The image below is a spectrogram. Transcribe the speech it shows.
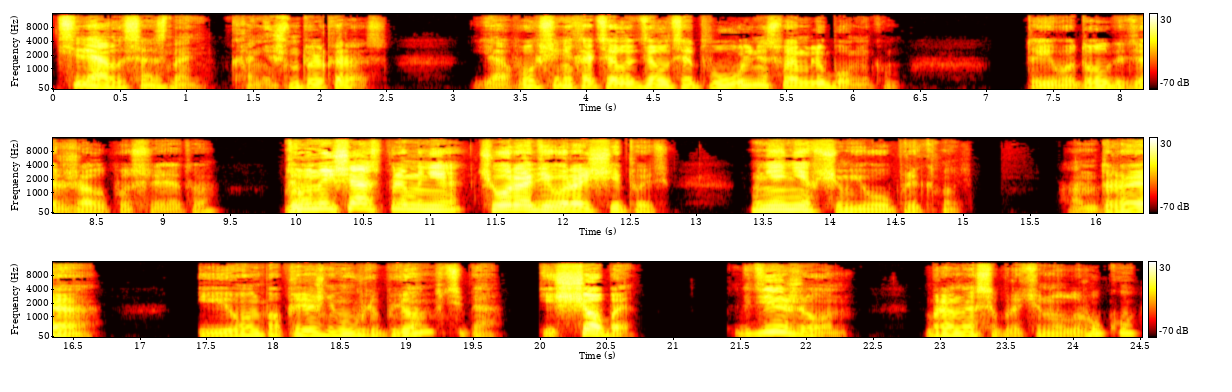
теряла сознание? Конечно, только раз. Я вовсе не хотела делать этого Ульни своим любовником. Ты его долго держала после этого? Да он и сейчас при мне. Чего ради его рассчитывать? Мне не в чем его упрекнуть. Андреа, и он по-прежнему влюблен в тебя? Еще бы! Где же он? Баронесса протянула руку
